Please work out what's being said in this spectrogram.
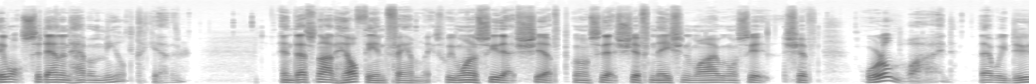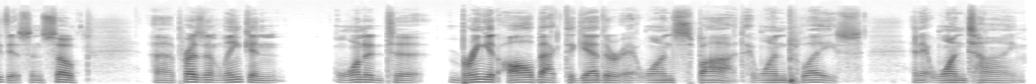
they won't sit down and have a meal together. And that's not healthy in families. We want to see that shift. We want to see that shift nationwide. We want to see it shift worldwide that we do this. And so uh, President Lincoln wanted to bring it all back together at one spot, at one place, and at one time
